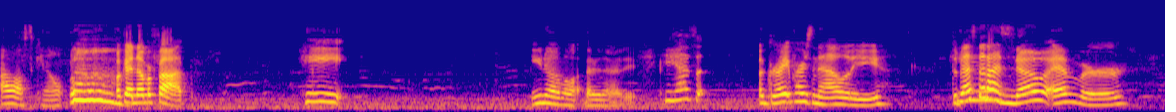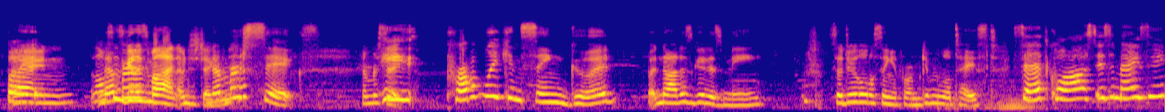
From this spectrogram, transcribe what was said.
I lost count. Okay, number five. He. You know him a lot better than I do. He has a great personality. The He best that I is- know ever. But I mean, almost as number- good as mine. I'm just joking. Number six. Number six. He probably can sing good, but not as good as me. So do a little singing for him. Give him a little taste. Seth Quast is amazing.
